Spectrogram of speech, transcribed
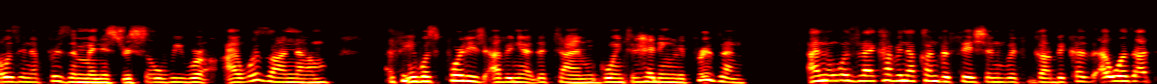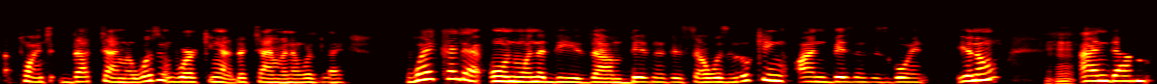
I was in a prison ministry. So we were, I was on, um, I think it was Portage Avenue at the time, going to Headingley prison. And it was like having a conversation with God because I was at a point that time, I wasn't working at the time and I was like, why can't I own one of these um, businesses? So I was looking on businesses going, you know, Mm-hmm. and um,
